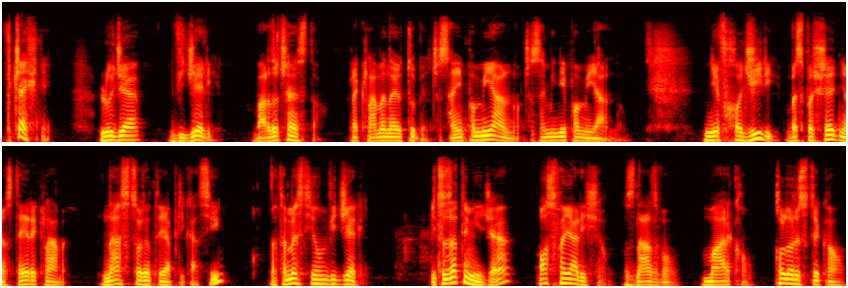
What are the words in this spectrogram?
wcześniej ludzie widzieli bardzo często reklamę na YouTube, czasami pomijalną, czasami niepomijalną. Nie wchodzili bezpośrednio z tej reklamy na stronę tej aplikacji, natomiast ją widzieli. I co za tym idzie, oswajali się z nazwą, marką, kolorystyką,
